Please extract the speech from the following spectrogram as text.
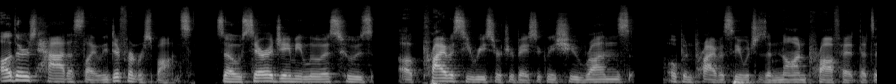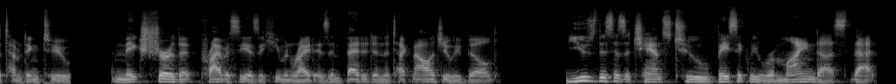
Others had a slightly different response. So, Sarah Jamie Lewis, who's a privacy researcher, basically, she runs Open Privacy, which is a nonprofit that's attempting to make sure that privacy as a human right is embedded in the technology we build. Use this as a chance to basically remind us that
